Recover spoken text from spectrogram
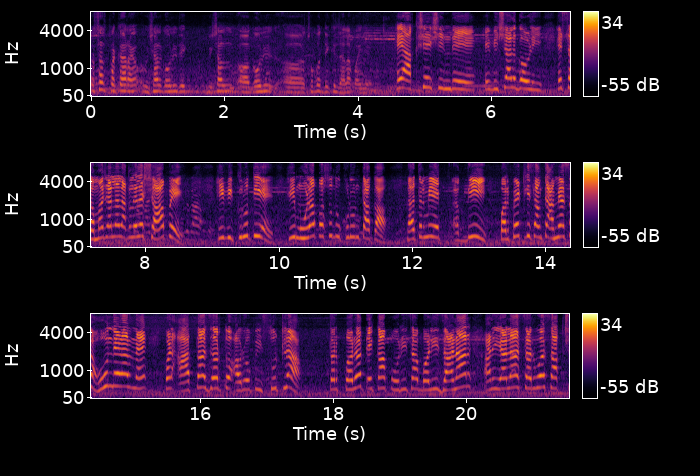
तसाच प्रकार विशाल गौली दे विशाल गौली सोबत देखील झाला पाहिजे. हे अक्षय शिंदे हे विशाल गवळी हे समाजाला लागलेलं शाप आहे. ही विकृती आहे. ही मुळापासून उखडून टाका. नाहीतर मी एक अगदी परफेक्टली सांगते आम्ही असं होऊन देणार नाही पण आता जर तो आरोपी सुटला तर परत एका पोरीचा बळी जाणार आणि याला सर्व साक्ष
